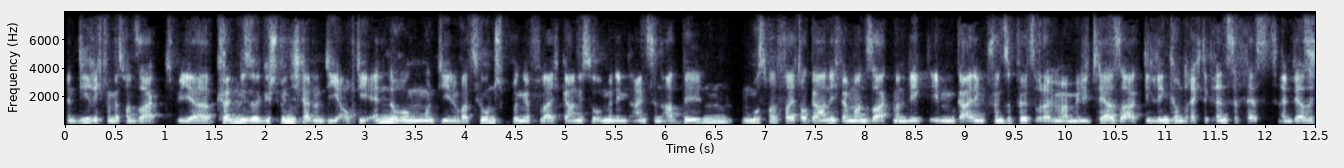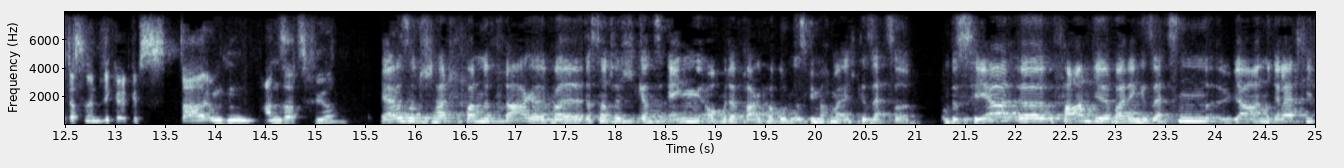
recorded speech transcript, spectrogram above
in die Richtung, dass man sagt, wir können diese Geschwindigkeit und die auch die Änderungen und die Innovationssprünge vielleicht gar nicht so unbedingt einzeln abbilden. Muss man vielleicht auch gar nicht, wenn man sagt, man legt eben Guiding Principles oder wie man Militär sagt, die linke und rechte Grenze fest, in der sich das dann entwickelt. Gibt es da irgendeinen Ansatz für? Ja, das ist eine total spannende Frage, weil das natürlich ganz eng auch mit der Frage verbunden ist, wie machen wir eigentlich Gesetze? Und bisher äh, fahren wir bei den Gesetzen ja einen relativ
